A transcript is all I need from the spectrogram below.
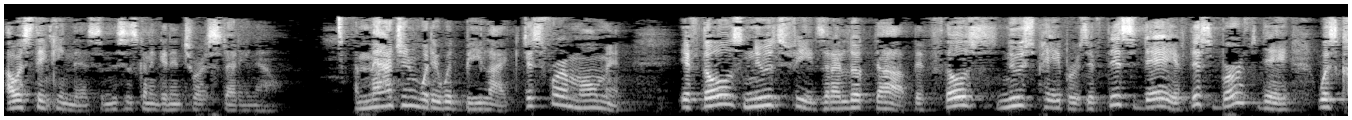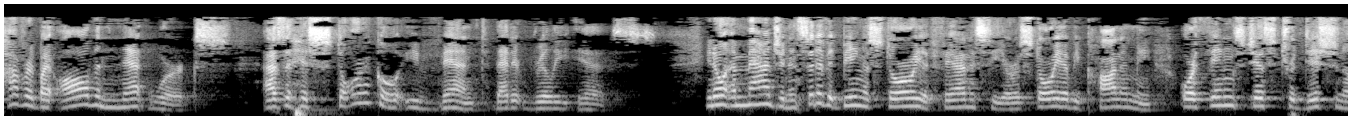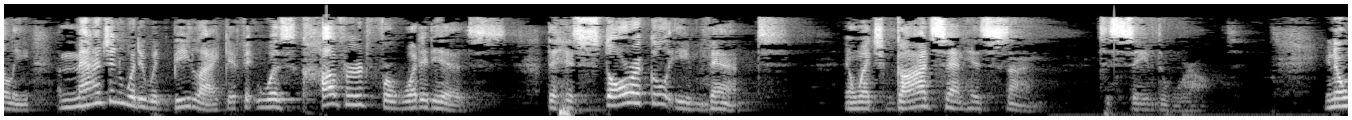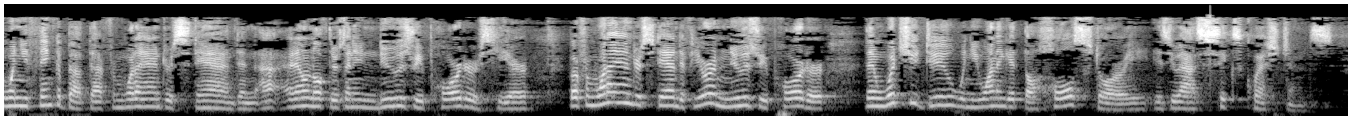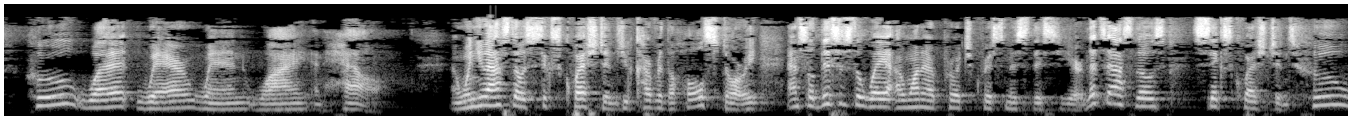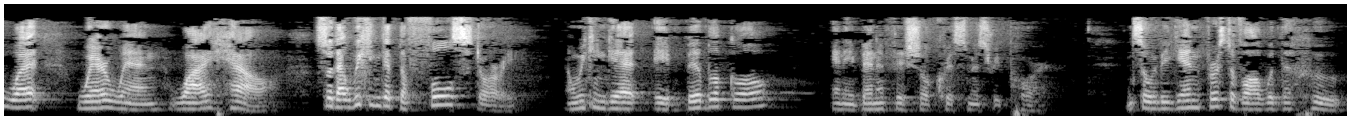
I was thinking this, and this is going to get into our study now. Imagine what it would be like, just for a moment, if those news feeds that I looked up, if those newspapers, if this day, if this birthday was covered by all the networks as a historical event that it really is. You know, imagine instead of it being a story of fantasy or a story of economy or things just traditionally, imagine what it would be like if it was covered for what it is. The historical event in which God sent His Son to save the world. You know, when you think about that, from what I understand, and I, I, don't know if there's any news reporters here, but from what I understand, if you're a news reporter, then what you do when you want to get the whole story is you ask six questions. Who, what, where, when, why, and how. And when you ask those six questions, you cover the whole story. And so this is the way I want to approach Christmas this year. Let's ask those six questions. Who, what, where, when, why, how. So that we can get the full story and we can get a biblical and a beneficial Christmas report. And so we begin, first of all, with the who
